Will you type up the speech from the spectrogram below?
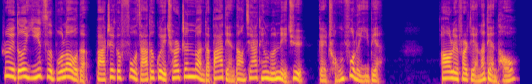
瑞德一字不漏的把这个复杂的贵圈真乱的八点档家庭伦理剧给重复了一遍。奥利弗点了点头，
